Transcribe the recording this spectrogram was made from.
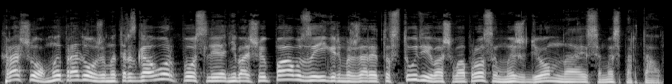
Хорошо, мы продолжим этот разговор после небольшой паузы. Игорь Мажаретто в студии. Ваши вопросы мы ждем на смс-портал.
